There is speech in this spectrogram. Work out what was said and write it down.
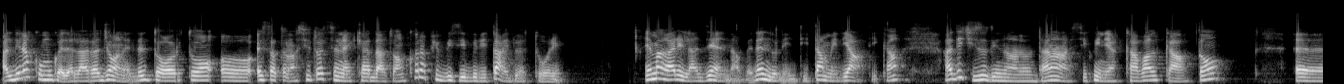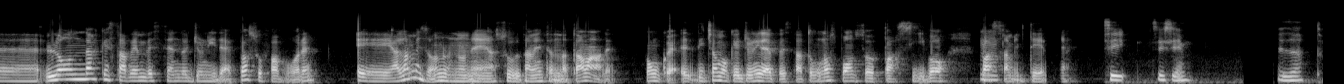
Al di là comunque della ragione e del torto, eh, è stata una situazione che ha dato ancora più visibilità ai due attori. E magari l'azienda, vedendo l'entità mediatica, ha deciso di non allontanarsi, quindi ha cavalcato eh, l'onda che stava investendo Johnny Depp a suo favore e alla Maison non è assolutamente andata male. Comunque eh, diciamo che Johnny Depp è stato uno sponsor passivo, passami il termine. Sì, sì, sì, esatto.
